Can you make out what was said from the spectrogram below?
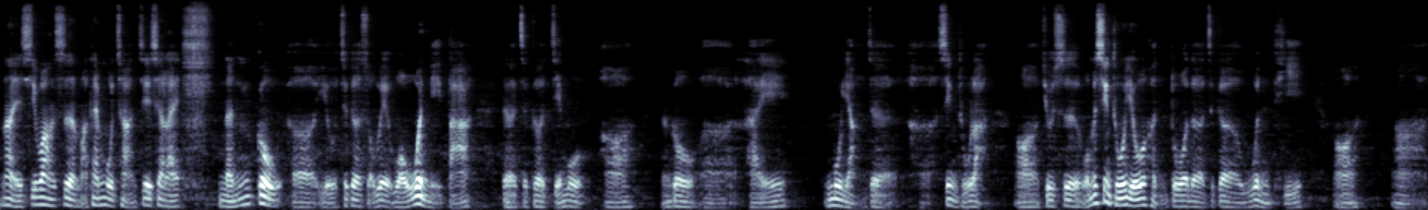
那也希望是马太牧场接下来能够呃有这个所谓我问你答的这个节目啊，能够呃来牧养着呃信徒啦，哦，就是我们信徒有很多的这个问题哦啊，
